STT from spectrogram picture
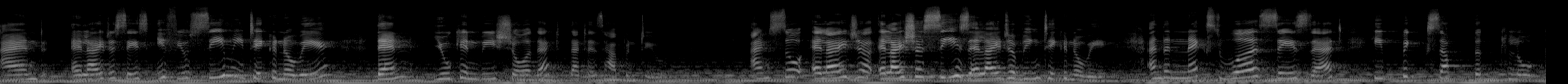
And Elijah says, If you see me taken away, then you can be sure that that has happened to you. And so Elijah, Elisha sees Elijah being taken away. And the next verse says that he picks up the cloak.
